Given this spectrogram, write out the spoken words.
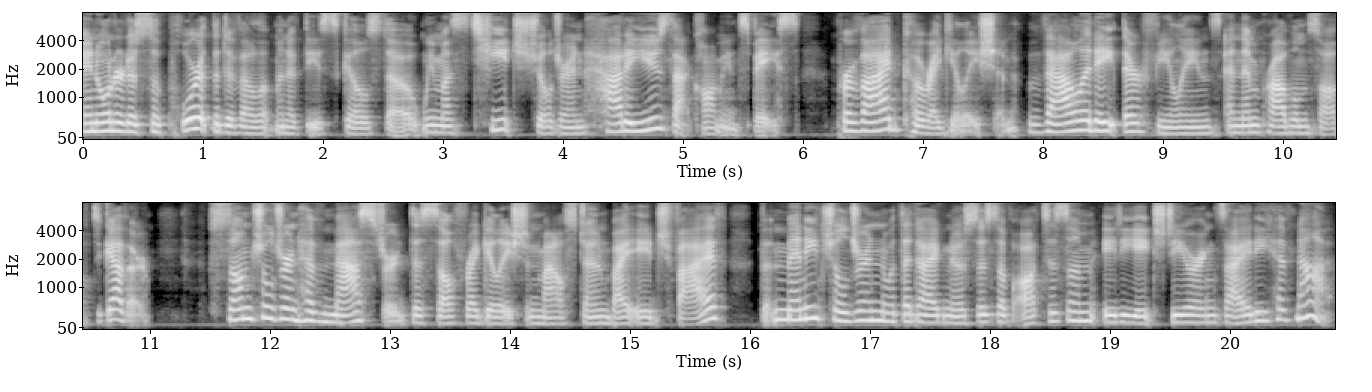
In order to support the development of these skills, though, we must teach children how to use that calming space, provide co regulation, validate their feelings, and then problem solve together. Some children have mastered the self regulation milestone by age five, but many children with a diagnosis of autism, ADHD, or anxiety have not.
